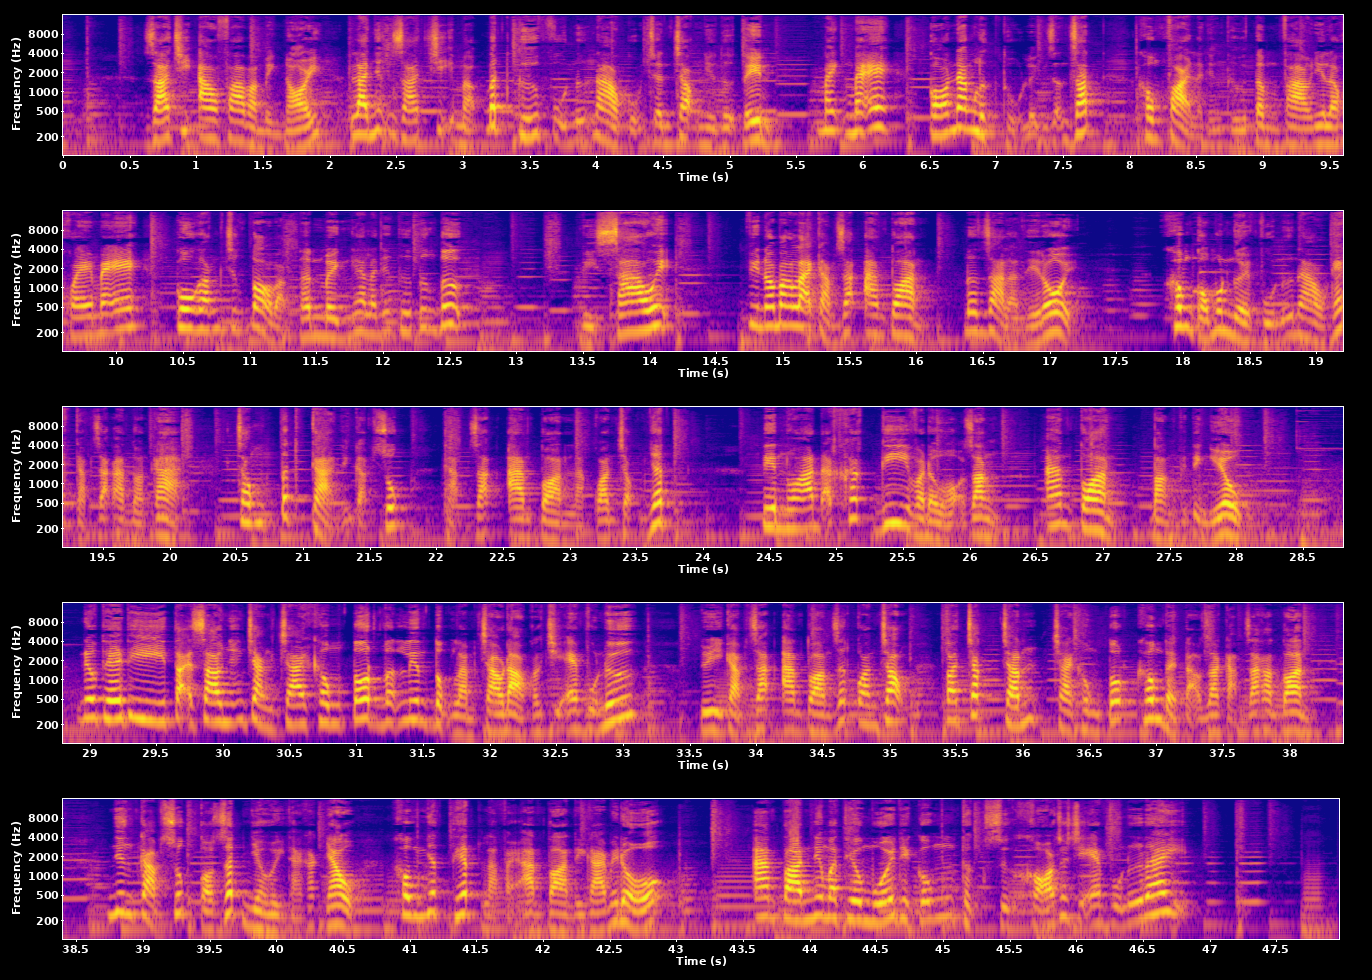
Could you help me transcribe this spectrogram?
Giá trị alpha mà mình nói là những giá trị mà bất cứ phụ nữ nào cũng trân trọng như tự tin, mạnh mẽ, có năng lực thủ lĩnh dẫn dắt, không phải là những thứ tầm phào như là khoe mẽ, cố gắng chứng tỏ bản thân mình hay là những thứ tương tự. Vì sao ấy? Vì nó mang lại cảm giác an toàn, đơn giản là thế thôi. Không có một người phụ nữ nào ghét cảm giác an toàn cả. Trong tất cả những cảm xúc, cảm giác an toàn là quan trọng nhất. Tiến hóa đã khắc ghi vào đầu họ rằng an toàn bằng với tình yêu. Nếu thế thì tại sao những chàng trai không tốt vẫn liên tục làm trao đảo các chị em phụ nữ? Tuy cảm giác an toàn rất quan trọng và chắc chắn trai không tốt không thể tạo ra cảm giác an toàn. Nhưng cảm xúc có rất nhiều hình thái khác nhau, không nhất thiết là phải an toàn thì gái mới đổ. An toàn nhưng mà thiếu muối thì cũng thực sự khó cho chị em phụ nữ đấy.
